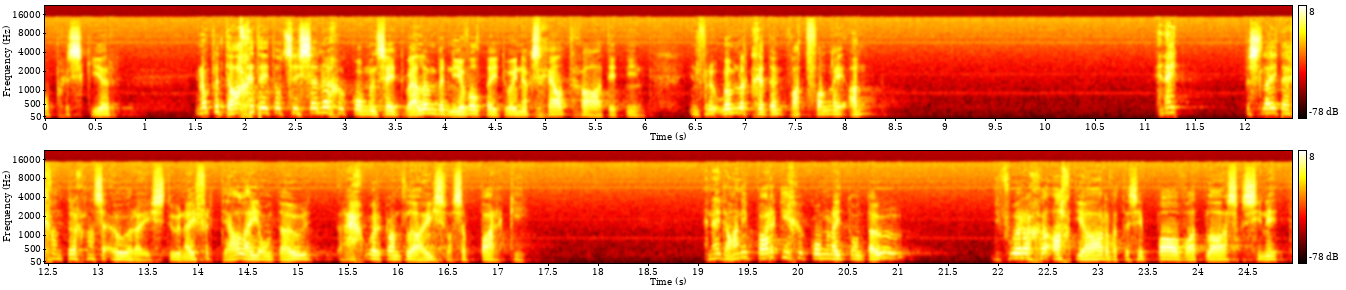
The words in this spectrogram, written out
opgeskeur. En op 'n dag het hy tot sy sinne gekom en sy het wel in beneweldheid toe hy niks geld gehad het nie. En vir 'n oomblik gedink, wat vang hy aan? En hy besluit hy gaan terug na sy ouer huis toe en hy vertel hy onthou reg oorkant hulle huis was 'n parkie. En hy het daar in die parkie gekom en hy het onthou die vorige 8 jaar wat hy sy pa wat laas gesien het.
